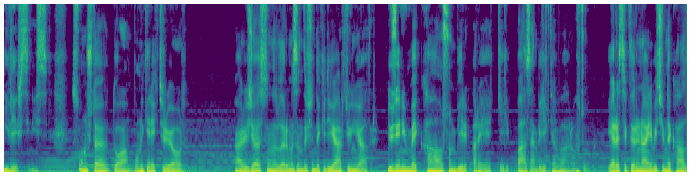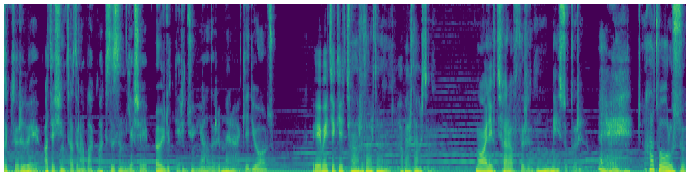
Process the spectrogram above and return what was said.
bilirsiniz, sonuçta doğan bunu gerektiriyordu. Ayrıca sınırlarımızın dışındaki diğer dünyaları, düzenin ve kaosun bir araya gelip bazen birlikte var olduğu, yaratıkların aynı biçimde kaldıkları ve ateşin tadına bakmaksızın yaşayıp öldükleri dünyaları merak ediyordum. Elbette ki tanrılardan haberdardım. Muhalif tarafların mensupları. Eh, daha doğrusu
